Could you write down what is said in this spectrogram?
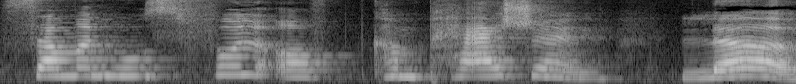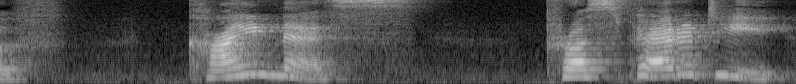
Someone who's full of compassion, love, kindness, prosperity,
